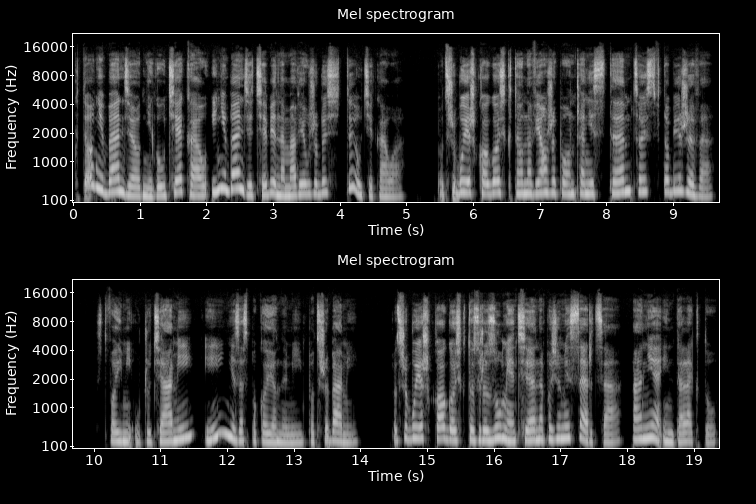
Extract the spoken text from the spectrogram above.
kto nie będzie od niego uciekał i nie będzie ciebie namawiał, żebyś ty uciekała. Potrzebujesz kogoś, kto nawiąże połączenie z tym, co jest w tobie żywe, z twoimi uczuciami i niezaspokojonymi potrzebami. Potrzebujesz kogoś, kto zrozumie cię na poziomie serca, a nie intelektu.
